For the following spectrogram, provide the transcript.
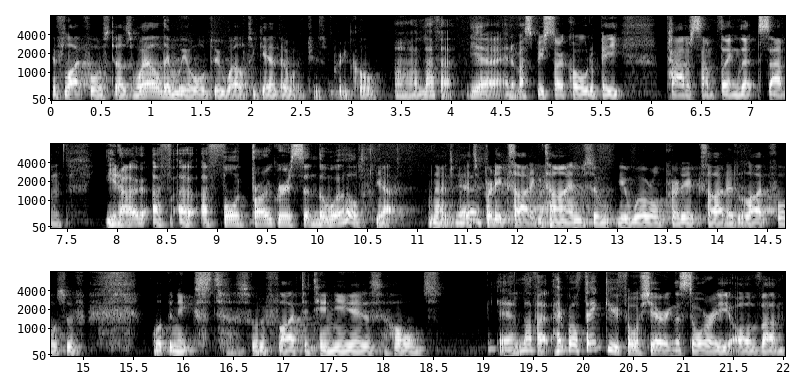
If Lightforce does well, then we all do well together, which is pretty cool. Oh, I love it. Yeah. And it must be so cool to be part of something that's, um, you know, a, a, a forward progress in the world. Yeah. No, it's, yeah. it's a pretty exciting time. So yeah, we're all pretty excited at Lightforce of what the next sort of five to 10 years holds. Yeah, love it. Hey, well, thank you for sharing the story of um,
